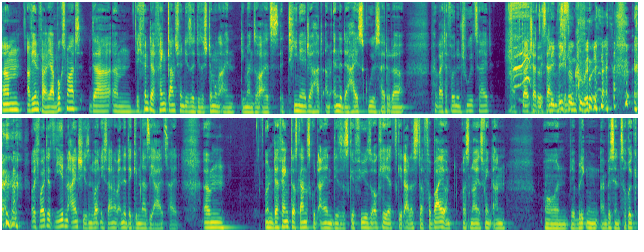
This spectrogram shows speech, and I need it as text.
Ähm, auf jeden Fall, ja, Booksmart, da, ähm, ich finde, der fängt ganz schön diese, diese Stimmung ein, die man so als Teenager hat am Ende der Highschool-Zeit oder weiterführenden Schulzeit. Auf Deutsch hat sich halt ein bisschen so uncool. Aber ich wollte jetzt jeden einschießen, wollte nicht sagen am Ende der Gymnasialzeit. Ähm, und der fängt das ganz gut ein, dieses Gefühl so, okay, jetzt geht alles da vorbei und was Neues fängt an. Und wir blicken ein bisschen zurück.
